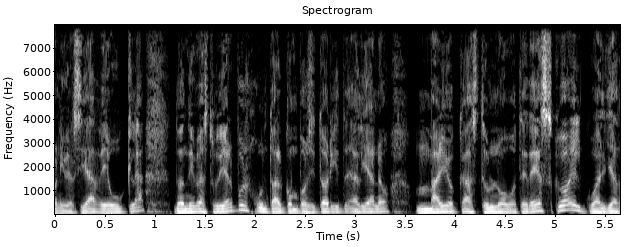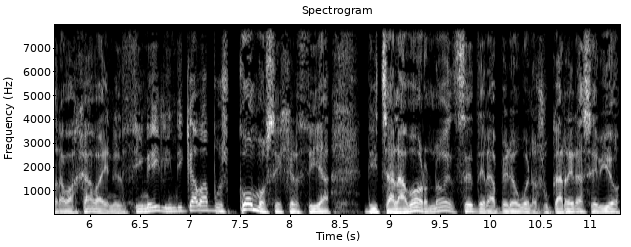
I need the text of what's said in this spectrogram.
Universidad de UCLA, donde iba a estudiar, pues junto al compositor italiano Mario Castelnuovo Tedesco, el cual ya trabajaba en el cine y le indicaba, pues cómo se ejercía dicha labor, ¿no? Etcétera. Pero bueno, su carrera se vio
